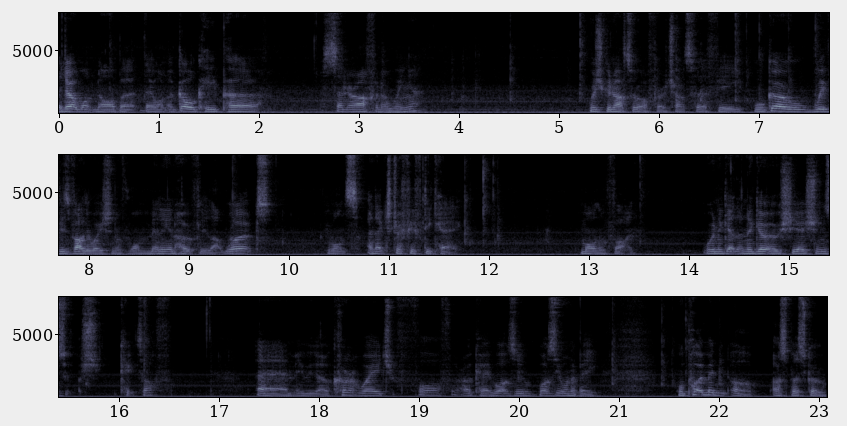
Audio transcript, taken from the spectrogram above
They don't want Norbert. They want a goalkeeper, centre half, and a winger. Which you're going to have to offer a transfer fee. We'll go with his valuation of 1 million. Hopefully that works. He wants an extra 50k. More than fine. We're going to get the negotiations kicked off. Um, here we go. Current wage, fourth. Okay, what's he, what's he want to be? We'll put him in. Oh, I was supposed to go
